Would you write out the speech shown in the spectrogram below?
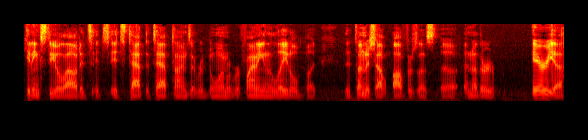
getting steel out. It's it's it's tap to tap times that we're doing. We're refining in the ladle, but the Tundish offers us uh, another area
